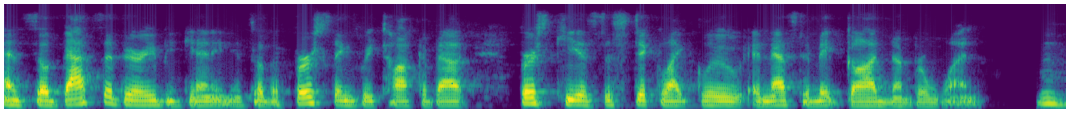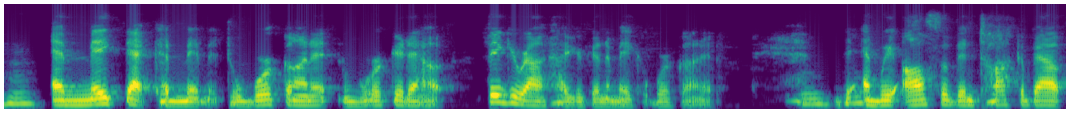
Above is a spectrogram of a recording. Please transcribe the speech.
And so that's the very beginning. And so the first things we talk about, first key is to stick like glue, and that's to make God number one mm-hmm. and make that commitment to work on it and work it out. Figure out how you're going to make it work on it. Mm-hmm. And we also then talk about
